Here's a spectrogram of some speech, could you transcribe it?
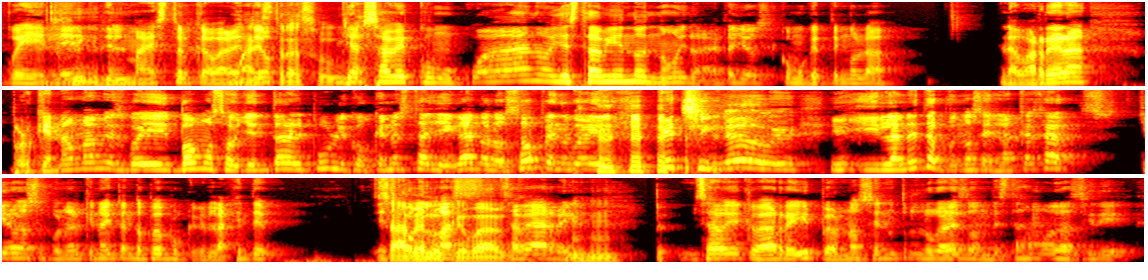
güey, el Eric, el maestro, el cabareteo. Ya sabe como cuándo, ya está viendo. No, y la neta, yo sé como que tengo la, la barrera. Porque no mames, güey, vamos a ahuyentar al público que no está llegando a los Open, güey. Qué chingado, güey. Y, la neta, pues no sé, en la caja quiero suponer que no hay tanto pedo porque la gente sabe lo que va. Sabe a reír. Sabe que va a reír, pero no sé, en otros lugares donde estábamos así de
